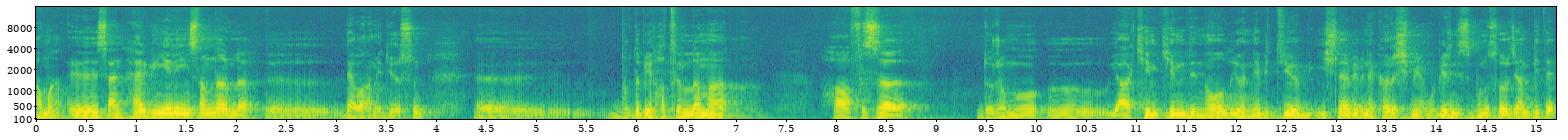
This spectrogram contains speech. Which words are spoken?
Ama e, sen her gün yeni insanlarla e, devam ediyorsun. E, burada bir hatırlama, hafıza durumu, e, ya kim kimdi, ne oluyor, ne bitiyor, işler birbirine karışmıyor mu? Birincisi bunu soracağım. Bir de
